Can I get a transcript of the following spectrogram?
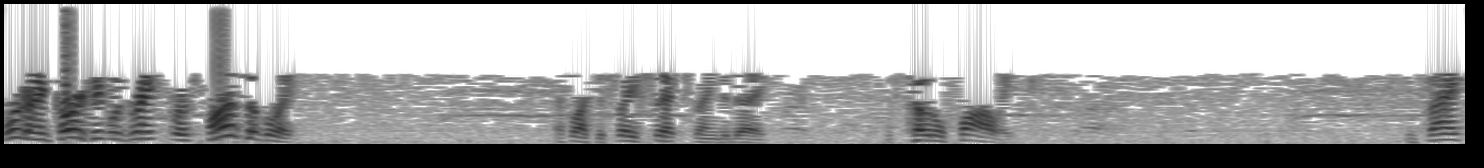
We're going to encourage people to drink responsibly. That's like the safe sex thing today. It's total folly. In fact,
